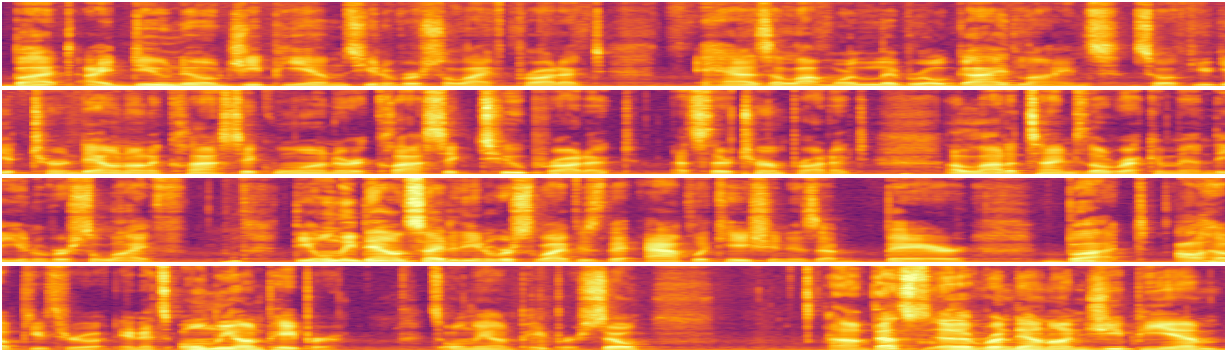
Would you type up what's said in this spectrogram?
But I do know GPM's Universal Life product has a lot more liberal guidelines. So if you get turned down on a Classic 1 or a Classic 2 product, that's their term product, a lot of times they'll recommend the Universal Life. The only downside of the Universal Life is the application is a bear, but I'll help you through it. And it's only on paper. It's only on paper. So um, that's a rundown on GPM.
